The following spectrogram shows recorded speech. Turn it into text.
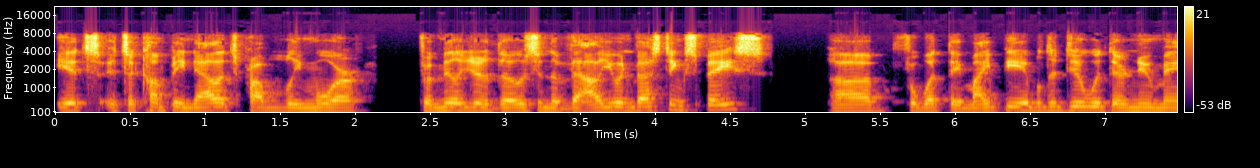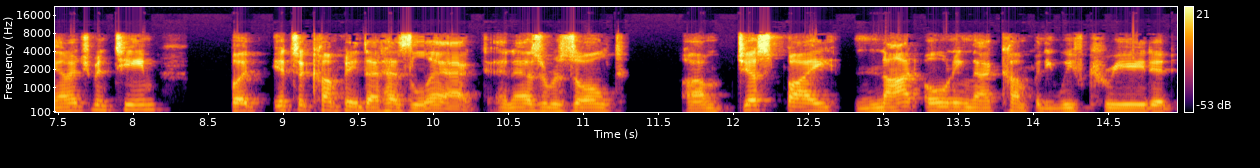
it's it's a company now that's probably more familiar to those in the value investing space uh, for what they might be able to do with their new management team. But it's a company that has lagged, and as a result, um, just by not owning that company, we've created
